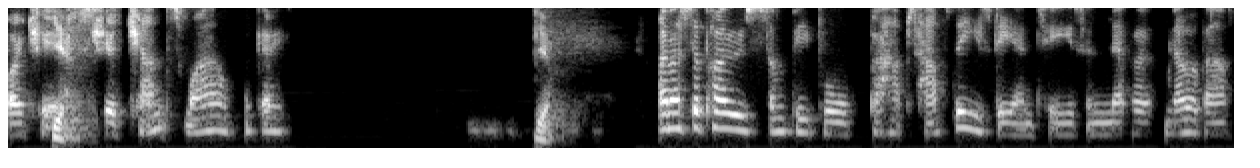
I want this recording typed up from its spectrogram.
by chance? Yes. Sheer chance. Wow. Okay. Yeah. And I suppose some people perhaps have these DNTs and never know about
